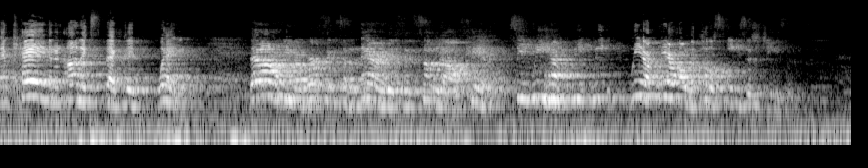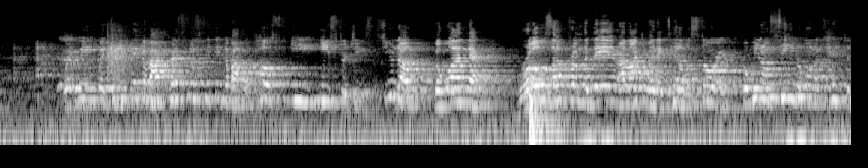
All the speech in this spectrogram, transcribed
and came in an unexpected way? That ought to be reversing some narratives in some of y'all's heads. See, we have we we we are we are on the post-Jesus Jesus. When we when we think about Christmas, we think about the post-Easter Jesus. You know, the one that rose up from the dead. I like the way they tell the story, but we don't seem to want to take the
